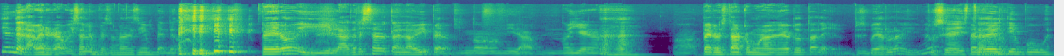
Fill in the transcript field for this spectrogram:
Bien de la verga, güey. Salen personajes bien pendejos. pero, y la tres también la vi, pero no, ni da, no llegan. Ajá. Ah, pero está como una anécdota de pues, verla y ¿no? Pues ahí está, perder el tiempo, güey.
